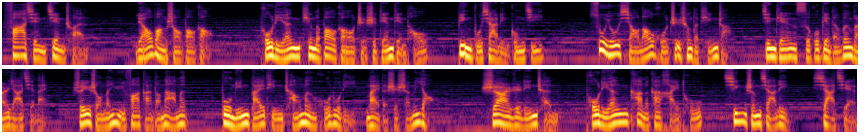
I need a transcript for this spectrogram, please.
发现舰船，瞭望哨报告。”普里恩听了报告，只是点点头，并不下令攻击。素有“小老虎”之称的艇长，今天似乎变得温文尔雅起来。水手们愈发感到纳闷，不明白艇长闷葫芦里卖的是什么药。十二日凌晨，普里恩看了看海图，轻声下令下潜。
